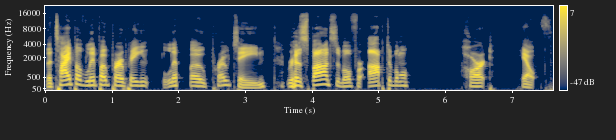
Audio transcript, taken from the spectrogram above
the type of lipoprotein, lipoprotein responsible for optimal heart health.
